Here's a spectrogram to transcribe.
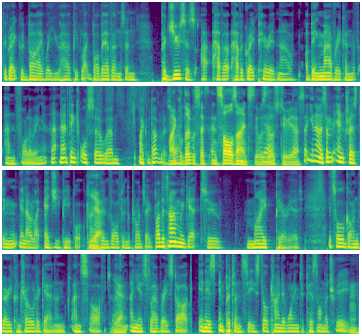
the Great Goodbye, where you have people like Bob Evans and producers uh, have a have a great period now of being maverick and and following. And I think also um, Michael Douglas. Michael right? Douglas and Saul Zaentz. It was Yeah. those two. Yeah. So you know, some interesting, you know, like edgy people kind Yeah. of involved in the project. By the time we get to my period, it's all gone very controlled again and, and soft. Yeah. And, and you still have Ray Stark in his impotency, still kind of wanting to piss on the tree Mhm.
